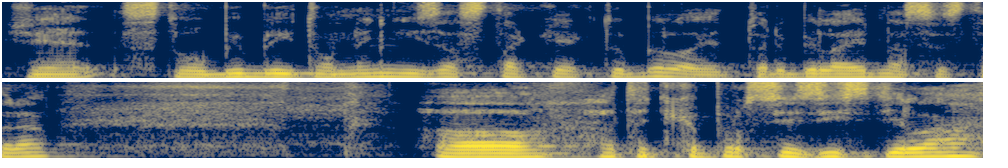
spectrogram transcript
že s tou Biblí to není zas tak, jak to bylo. Tady byla jedna sestra, a teďka prostě zjistila,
